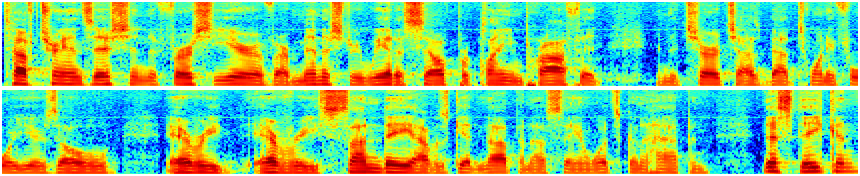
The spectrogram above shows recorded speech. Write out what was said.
tough transition the first year of our ministry. We had a self proclaimed prophet in the church. I was about 24 years old. Every, every Sunday, I was getting up and I was saying, What's going to happen? This deacon,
